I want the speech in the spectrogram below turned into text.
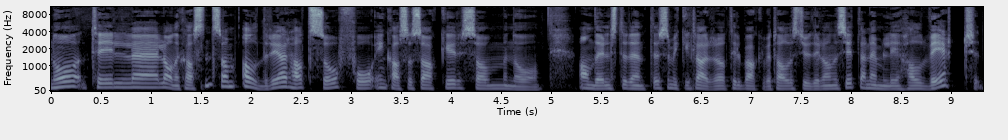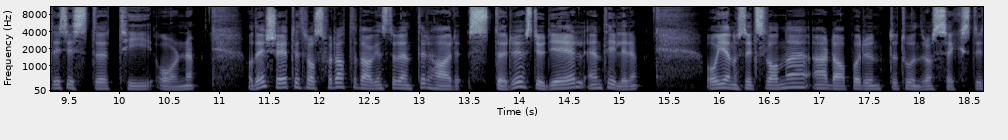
Nå til eh, Lånekassen, som aldri har hatt så få inkassosaker som nå. Andelen studenter som ikke klarer å tilbakebetale studielånet sitt, er nemlig halvert de siste ti årene. Og det skjer til tross for at dagens studenter har større studiegjeld enn tidligere. Og gjennomsnittslånet er da på rundt 260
